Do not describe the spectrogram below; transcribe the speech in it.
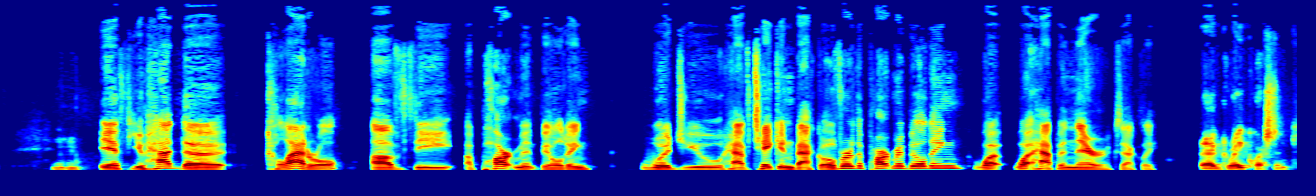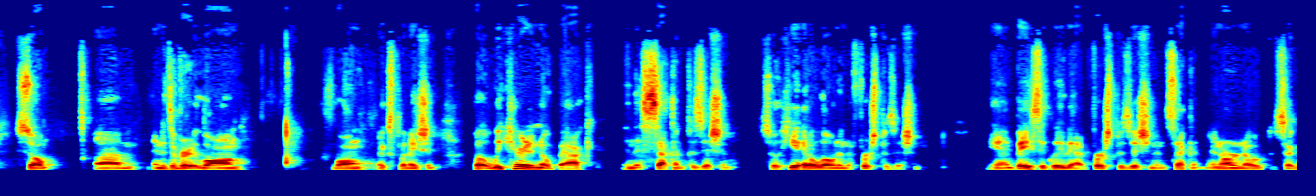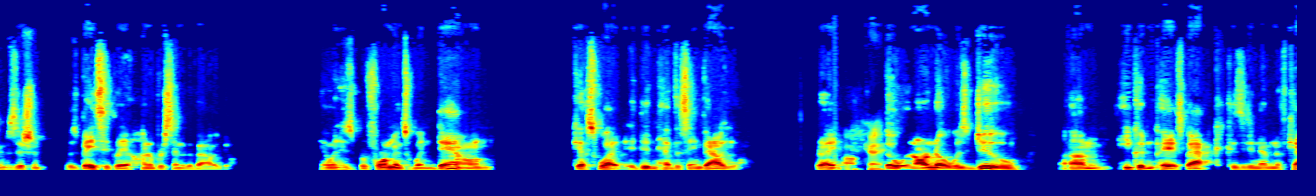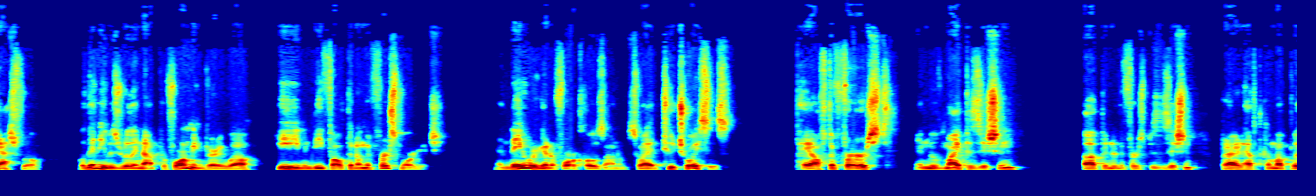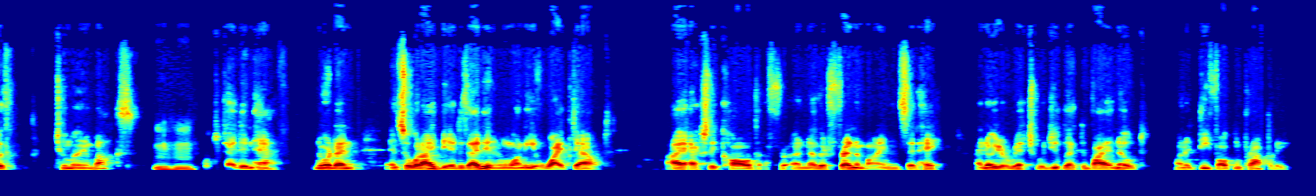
Mhm. If you had the collateral of the apartment building, would you have taken back over the apartment building? What what happened there exactly? A great question. So, um, and it's a very long, long explanation. But we carried a note back in the second position. So he had a loan in the first position. And basically, that first position and second, in our note, second position was basically 100% of the value. And when his performance went down, guess what? It didn't have the same value, right? Okay. So when our note was due, um, he couldn't pay us back because he didn't have enough cash flow. Well, then he was really not performing very well. He even defaulted on the first mortgage, and they were going to foreclose on them. So I had two choices: pay off the first and move my position up into the first position, but I'd have to come up with two million bucks, Mm-hmm. which I didn't have. Nor did I, and so what I did is I didn't want to get wiped out. I actually called another friend of mine and said, "Hey, I know you're rich. Would you like to buy a note on a defaulting property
